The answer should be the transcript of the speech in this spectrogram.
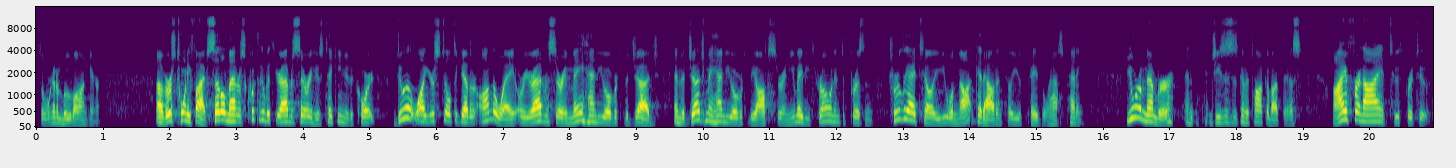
So we're going to move on here. Uh, verse 25 Settle matters quickly with your adversary who's taking you to court. Do it while you're still together on the way, or your adversary may hand you over to the judge, and the judge may hand you over to the officer, and you may be thrown into prison. Truly, I tell you, you will not get out until you've paid the last penny. You remember, and Jesus is going to talk about this eye for an eye, tooth for a tooth.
